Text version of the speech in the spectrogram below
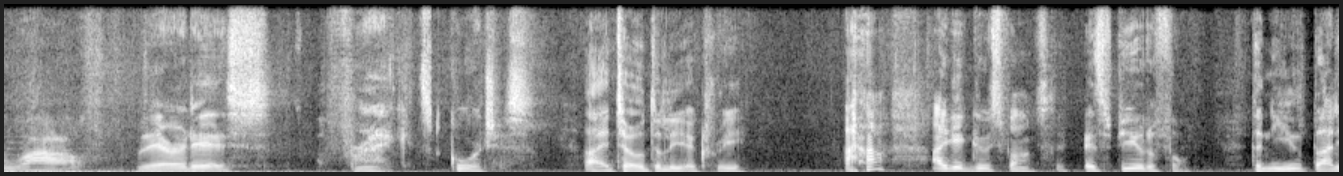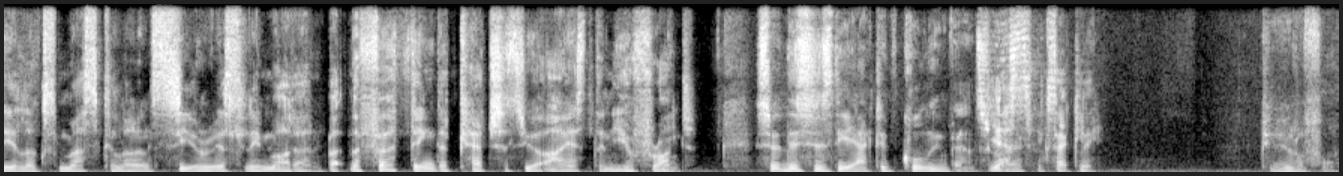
Oh, wow. There it is. Oh, Frank, it's gorgeous. I totally agree. I get goosebumps. It's beautiful. The new body looks muscular and seriously modern. But the first thing that catches your eye is the new front. So this is the active cooling vents, right? Yes, exactly. Beautiful.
